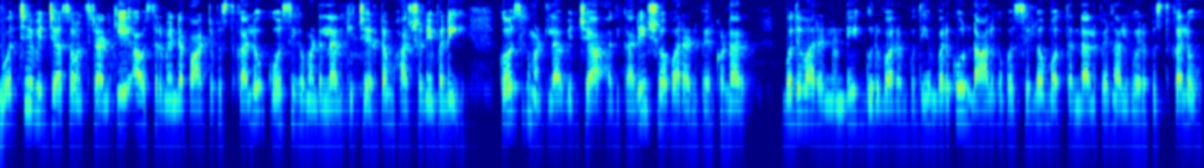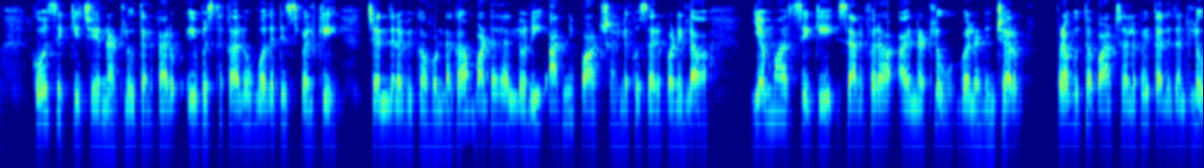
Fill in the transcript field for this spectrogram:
వచ్చే విద్యా సంవత్సరానికి అవసరమైన పాఠ్యపుస్తకాలు కోసిక మండలానికి చేరటం హర్షణీయమని కోసిక మండల విద్యా అధికారి శోభారాణి పేర్కొన్నారు. బుధవారం నుండి గురువారం ఉదయం వరకు నాలుగు బస్సుల్లో మొత్తం నలభై నాలుగు వేల పుస్తకాలు కోసిక్కి చేరినట్లు తెలిపారు. ఈ పుస్తకాలు మొదటి స్పెల్కి చెందినవిగా ఉండగా మండలంలోని అన్ని పాఠశాలలకు సరిపడేలా ఎంఆర్సీకి సరఫరా అయినట్లు వెల్లడించారు. ప్రభుత్వ పాఠశాలపై తల్లిదండ్రులు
